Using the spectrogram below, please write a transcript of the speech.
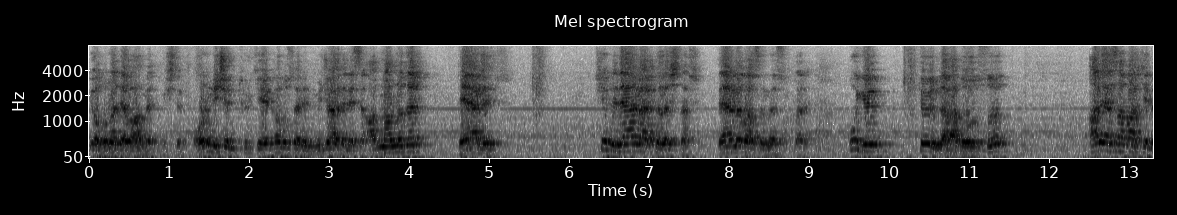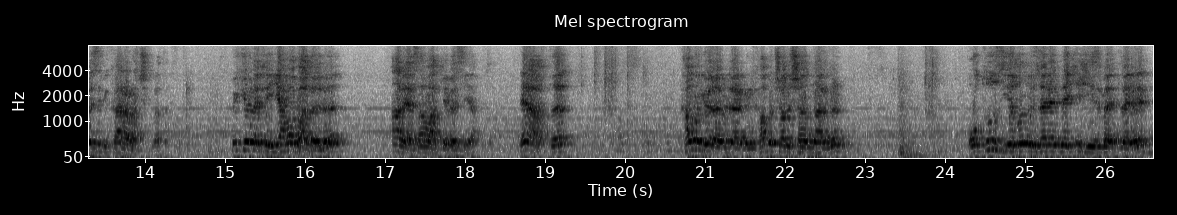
yoluna devam etmiştir. Onun için Türkiye Kamuser'in mücadelesi anlamlıdır, değerlidir. Şimdi değerli arkadaşlar, değerli basın mensupları, bugün, dün daha doğrusu Anayasa Mahkemesi bir karar açıkladı. Hükümetin yapamadığını Anayasa Mahkemesi yaptı. Ne yaptı? Kamu görevlilerinin, kamu çalışanlarının 30 yılın üzerindeki hizmetleri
